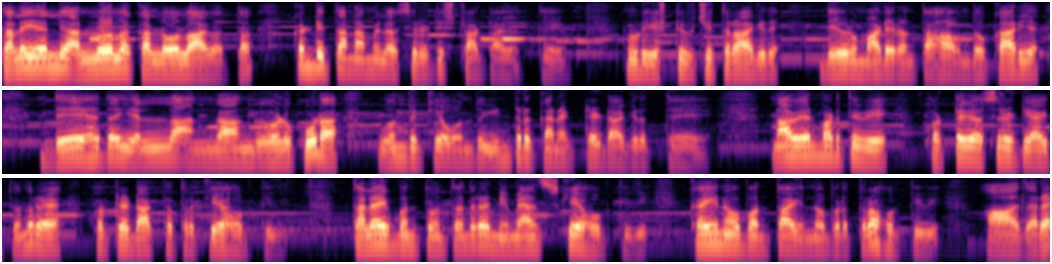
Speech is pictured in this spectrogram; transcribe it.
ತಲೆಯಲ್ಲಿ ಅಲ್ಲೋಲ ಕಲ್ಲೋಲ ಆಗುತ್ತೋ, ಖಂಡಿತ ನಮ್ಮಲ್ಲಿ ಅಸಿಡಿಟಿ ಸ್ಟಾರ್ಟ್ ಆಗುತ್ತೆ. ನೋಡಿ ಎಷ್ಟು ವಿಚಿತ್ರ ಆಗಿದೆ ದೇವರು ಮಾಡಿರೋಂತಹ ಒಂದು ಕಾರ್ಯ. ದೇಹದ ಎಲ್ಲ ಅಂಗಾಂಗಗಳು ಕೂಡ ಒಂದಕ್ಕೆ ಒಂದು ಇಂಟರ್ ಕನೆಕ್ಟೆಡ್ ಆಗಿರುತ್ತೆ. ನಾವೇನು ಮಾಡ್ತೀವಿ? ಹೊಟ್ಟೆಗೆ ಅಸಿಡಿಟಿ ಆಯಿತು ಅಂದರೆ ಹೊಟ್ಟೆ ಡಾಕ್ಟರ್ ಹತ್ರಕ್ಕೆ ಹೋಗ್ತೀವಿ. ತಲೆಗೆ ಬಂತು ಅಂತಂದರೆ ನಿಮ್ಯಾನ್ಸ್ಗೆ ಹೋಗ್ತೀವಿ. ಕೈ ನೋವು ಬಂತ ಇನ್ನೊಬ್ಬರ ಹತ್ರ ಹೋಗ್ತೀವಿ. ಆದರೆ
